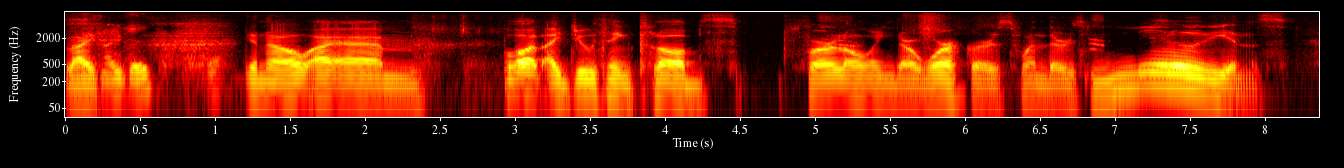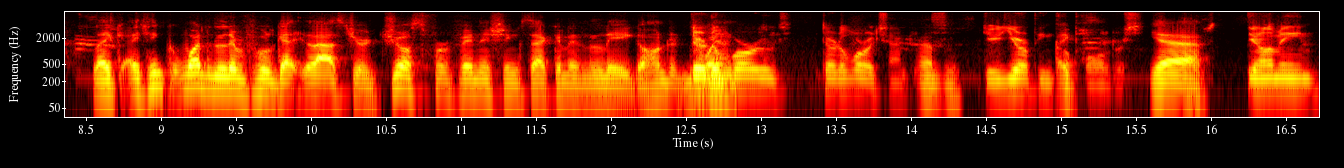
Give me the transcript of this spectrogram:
Like, agree. you know, I um, but I do think clubs furloughing their workers when there's millions. Like I think what did Liverpool get last year just for finishing second in the league? 100. They're the world. They're the world champions. Um, the European Cup like- holders. Yeah, You know what I mean?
